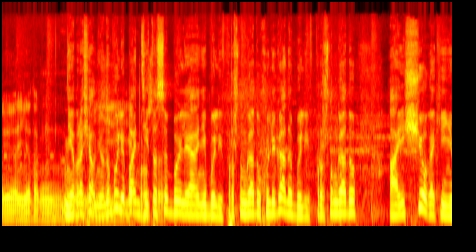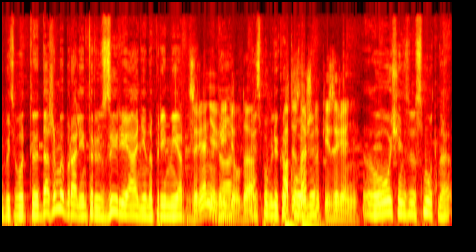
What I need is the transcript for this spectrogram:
я, я так... Не обращал внимания. Ну, были бандитосы, просто- были, они были. В прошлом году хулиганы были, в прошлом году. А еще какие-нибудь, вот э, даже мы брали интервью, Зыряне, например. Зыряне видел, да. Республика а ты знаешь, Коми. что такие зыряне? Очень смутно.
